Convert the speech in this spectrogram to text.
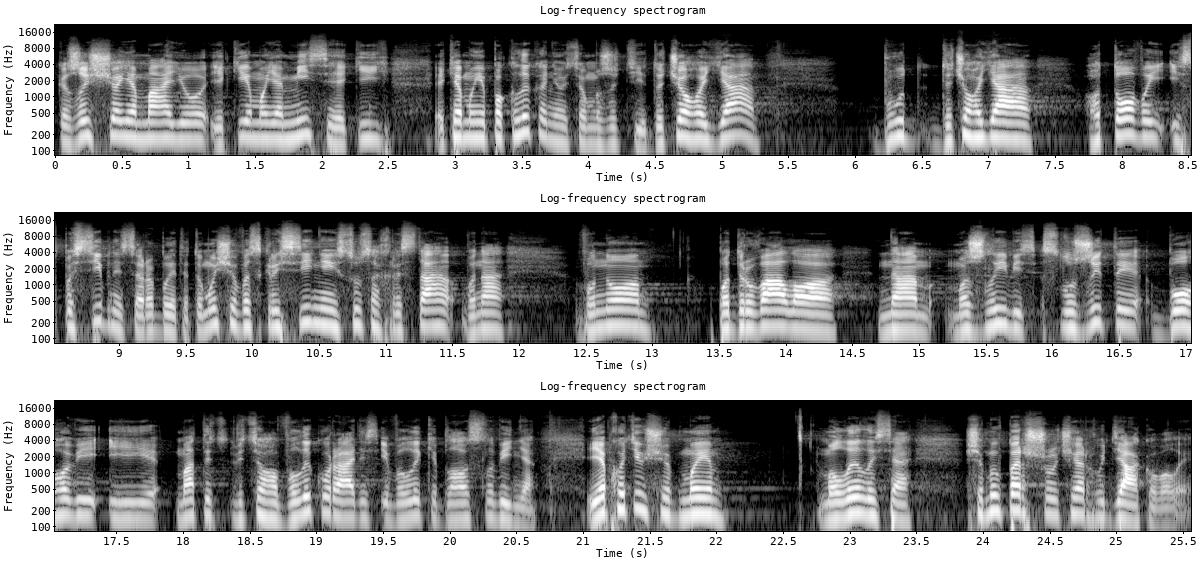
Вкажи, що я маю, яка моя місія, який, яке моє покликання у цьому житті, до чого я буд- до чого я готовий і спосібний це робити. Тому що Воскресіння Ісуса Христа, вона, воно подарувало нам можливість служити Богові і мати від цього велику радість і велике благословіння. І я б хотів, щоб ми молилися, щоб ми в першу чергу дякували,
